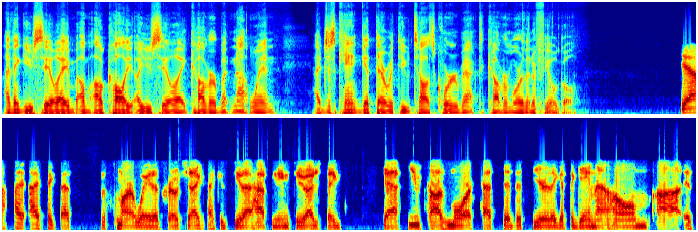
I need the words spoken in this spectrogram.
I think UCLA, I'll, I'll call a UCLA cover, but not win. I just can't get there with Utah's quarterback to cover more than a field goal. Yeah, I, I think that's the smart way to approach it. I, I could see that happening too. I just think, yeah, Utah's more tested this year. They get the game at home. Uh, it's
